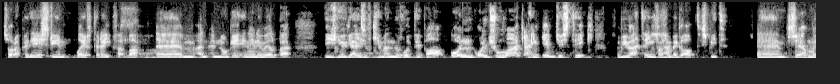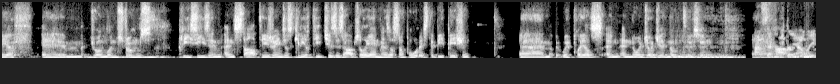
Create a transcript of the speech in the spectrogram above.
sort of pedestrian, left to right football, um, and, and not getting anywhere. But these new guys have come in, they've looked the part. On on Colak, I think it would just take a wee bit of time for him to get up to speed. Um, certainly, if um, John Lundstram's pre-season and start to his Rangers career teaches is absolutely anything as a support is to be patient um, with players and, and not judging them too soon. That's um, a habit I like.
